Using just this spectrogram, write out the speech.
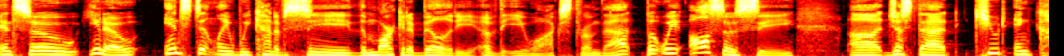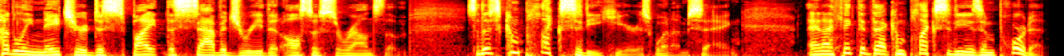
and so you know instantly we kind of see the marketability of the Ewoks from that, but we also see uh, just that cute and cuddly nature despite the savagery that also surrounds them. So there's complexity here, is what I'm saying, and I think that that complexity is important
